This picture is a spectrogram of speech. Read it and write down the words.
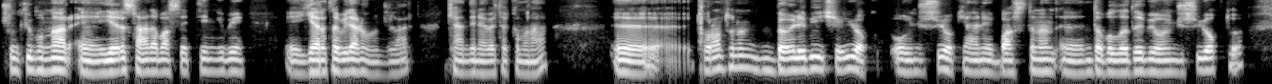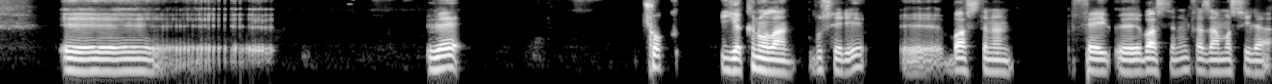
Çünkü bunlar e, yarı sahada bahsettiğim gibi e, yaratabilen oyuncular kendine ve takımına. E, Toronto'nun böyle bir şeyi yok. Oyuncusu yok. Yani Boston'ın e, double'ladığı bir oyuncusu yoktu. E, ve çok yakın olan bu seri e, Boston'ın Boston'ın kazanmasıyla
